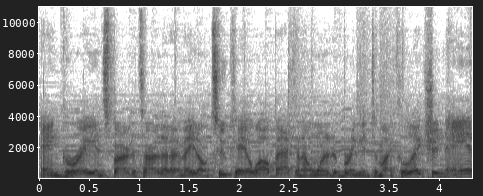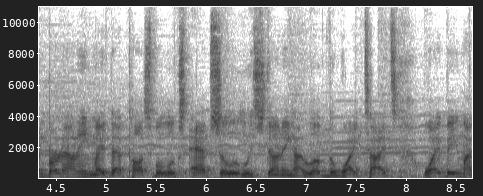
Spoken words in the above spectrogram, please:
and gray inspired attire that I made on 2K a while back, and I wanted to bring it to my collection. And Burnout Inc. made that possible. Looks absolutely stunning. I love the white tights. White being my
